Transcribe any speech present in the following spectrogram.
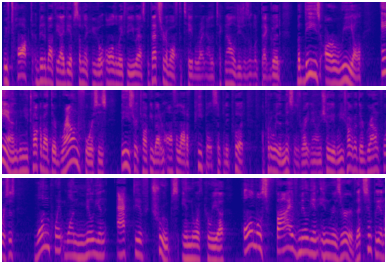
We've talked a bit about the idea of something that could go all the way to the U.S., but that's sort of off the table right now. The technology doesn't look that good. But these are real. And when you talk about their ground forces, then you start talking about an awful lot of people, simply put. I'll put away the missiles right now and show you. When you talk about their ground forces, 1.1 million active troops in North Korea, almost 5 million in reserve. That's simply an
